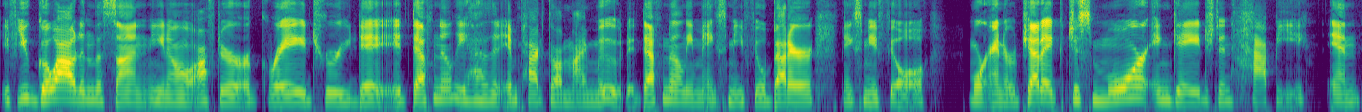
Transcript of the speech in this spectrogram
if you go out in the sun, you know, after a gray, dreary day, it definitely has an impact on my mood. It definitely makes me feel better, makes me feel more energetic, just more engaged and happy. And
